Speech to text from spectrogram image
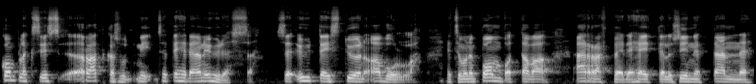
kompleksis ratkaisut, niin se tehdään yhdessä, se yhteistyön avulla, että semmoinen pompottava RFPD-heittely sinne tänne,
